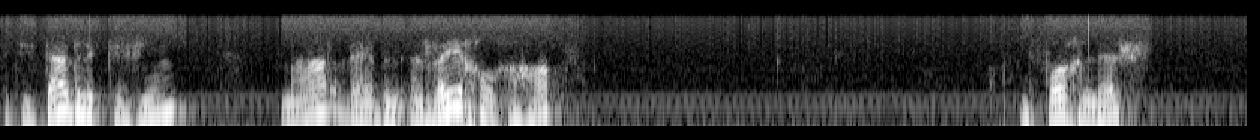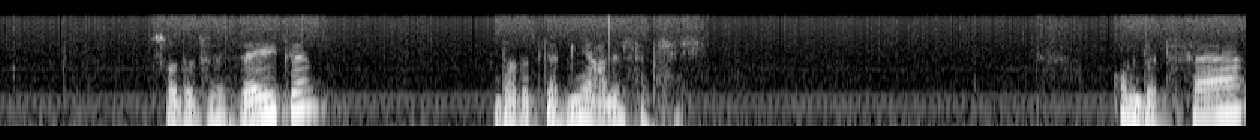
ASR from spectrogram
Het is duidelijk te zien maar we hebben een regel gehad. In de vorige les, zodat we weten dat het tabni al al-fath is. Omdat fa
